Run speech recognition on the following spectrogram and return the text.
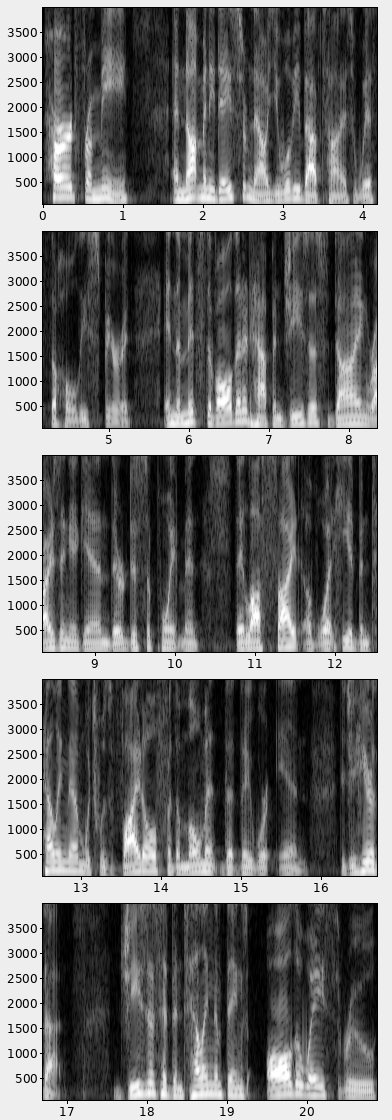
heard from me, and not many days from now you will be baptized with the Holy Spirit. In the midst of all that had happened, Jesus dying, rising again, their disappointment, they lost sight of what he had been telling them, which was vital for the moment that they were in. Did you hear that? Jesus had been telling them things all the way through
